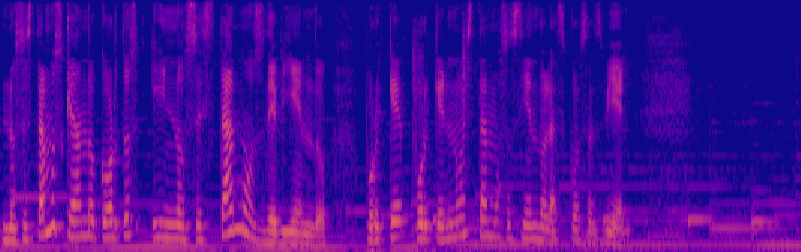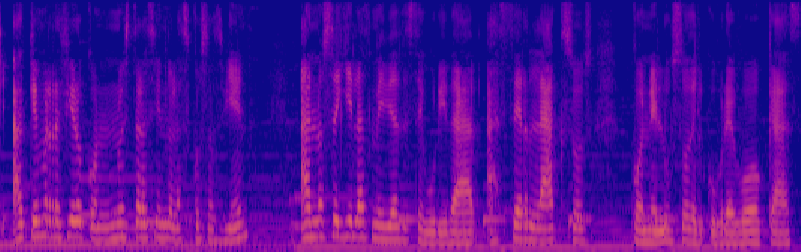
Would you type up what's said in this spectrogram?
nos estamos quedando cortos y nos estamos debiendo. ¿Por qué? Porque no estamos haciendo las cosas bien. ¿A qué me refiero con no estar haciendo las cosas bien? A no seguir las medidas de seguridad, a ser laxos con el uso del cubrebocas,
